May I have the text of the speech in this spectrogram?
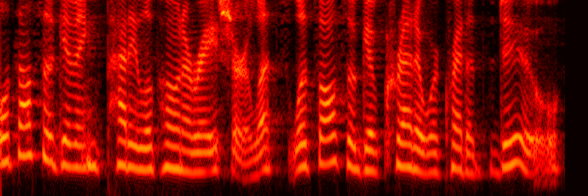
Well, it's also giving Patti LuPone erasure. Let's let's also give credit where credit's due.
